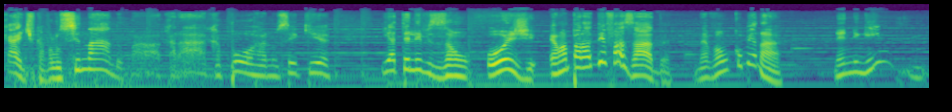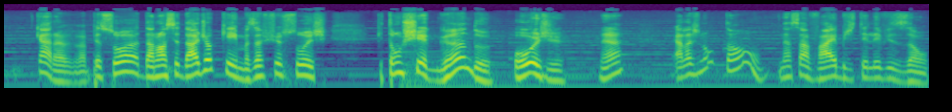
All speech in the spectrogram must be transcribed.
cara, a gente ficava alucinado. Ah, caraca, porra, não sei o quê. E a televisão hoje é uma parada defasada, né? Vamos combinar. Ninguém. Cara, a pessoa da nossa idade, ok, mas as pessoas que estão chegando hoje, né? Elas não estão nessa vibe de televisão.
